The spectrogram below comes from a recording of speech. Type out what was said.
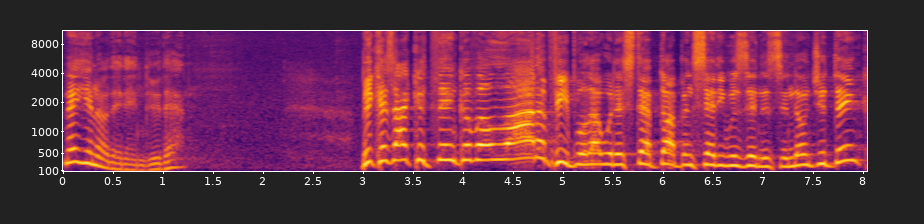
Now, you know they didn't do that. Because I could think of a lot of people that would have stepped up and said he was innocent, don't you think?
